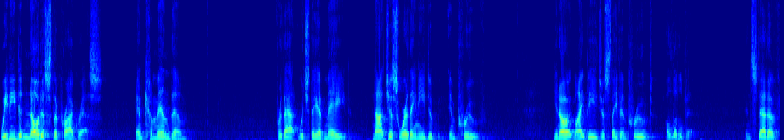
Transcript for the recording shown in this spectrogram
We need to notice the progress and commend them for that which they have made, not just where they need to improve. You know, it might be just they've improved a little bit instead of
